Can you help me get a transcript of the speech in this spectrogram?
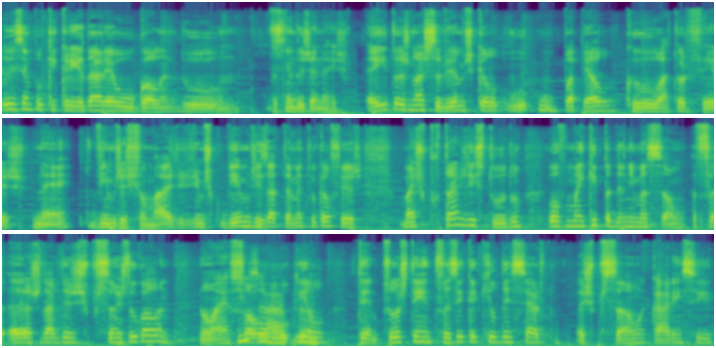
O exemplo que eu queria dar é o Golan do, do Senhor dos Anéis. Aí todos nós sabemos que ele- o, o papel que o ator fez, né? Vimos as filmagens, vimos, vimos exatamente o que ele fez. Mas por trás disso tudo, houve uma equipa de animação a, a ajudar das expressões do Golan. Não é só o- ele. Tem- pessoas têm de fazer que aquilo dê certo. A expressão, a cara em si.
